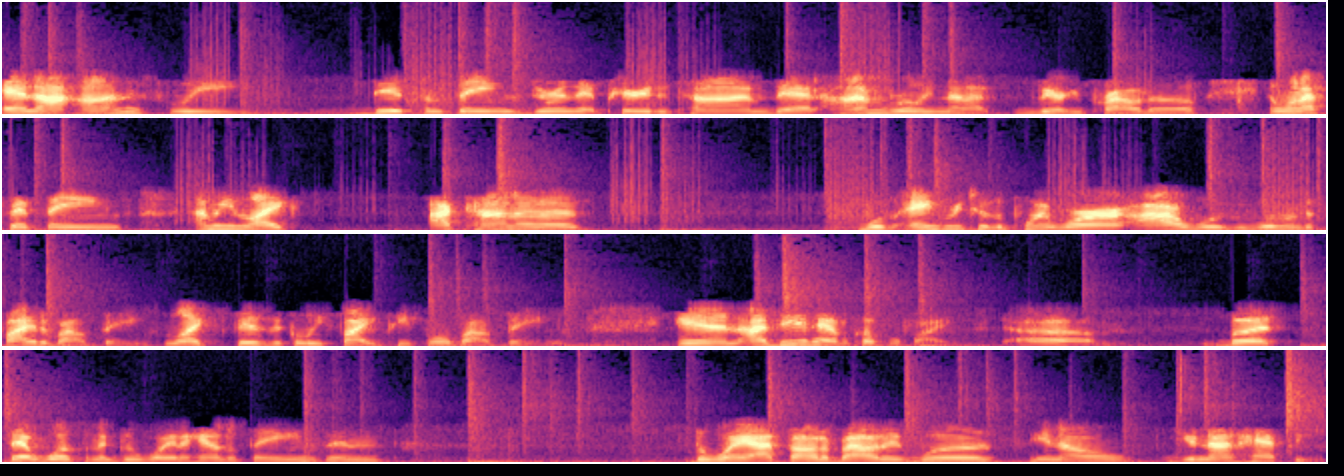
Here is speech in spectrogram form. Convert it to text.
And I honestly did some things during that period of time that I'm really not very proud of. And when I said things, I mean, like, I kind of was angry to the point where I was willing to fight about things, like physically fight people about things. And I did have a couple fights. Um, but that wasn't a good way to handle things. And the way I thought about it was, you know, you're not happy.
